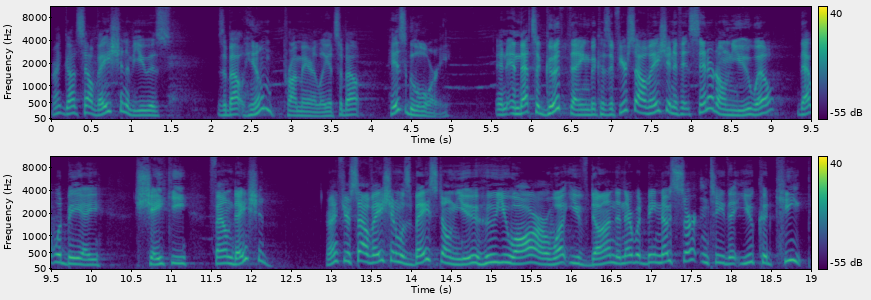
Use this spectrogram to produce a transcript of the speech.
Right? God's salvation of you is, is about Him primarily. It's about His glory. And, and that's a good thing because if your salvation, if it's centered on you, well, that would be a shaky foundation. Right? If your salvation was based on you, who you are, or what you've done, then there would be no certainty that you could keep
